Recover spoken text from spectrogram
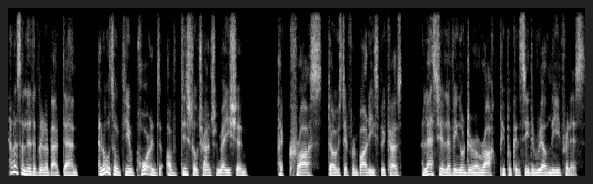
Tell us a little bit about them and also the importance of digital transformation across those different bodies because unless you're living under a rock, people can see the real need for this.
